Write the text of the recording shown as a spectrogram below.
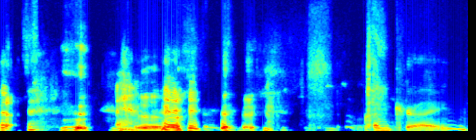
gosh. I'm crying.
